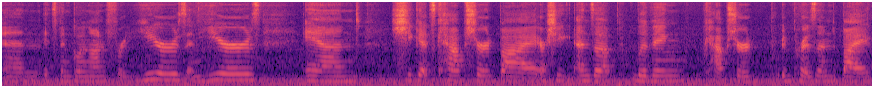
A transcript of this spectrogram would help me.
And it's been going on for years and years. And she gets captured by or she ends up living captured imprisoned by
